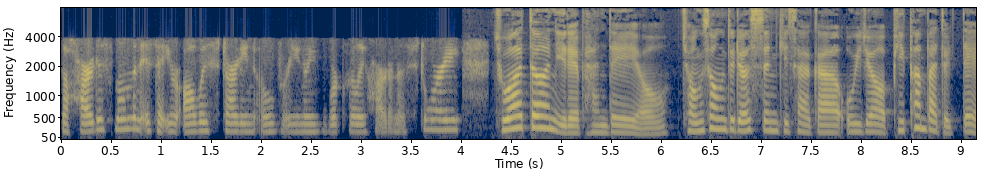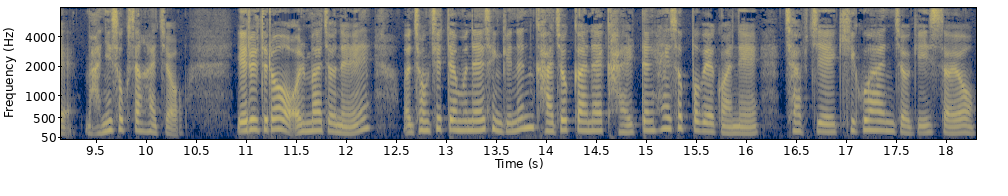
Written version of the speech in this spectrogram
the hardest moment is that you're always starting over. You know, you work really hard on a story. 좋았던 일의 반대예요. 정성 들여 쓴 기사가 오히려 비판받을 때 많이 속상하죠. 예를 들어 얼마 전에 정치 때문에 생기는 가족 간의 갈등 해소법에 관해 잡지에 기고한 적이 있어요.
